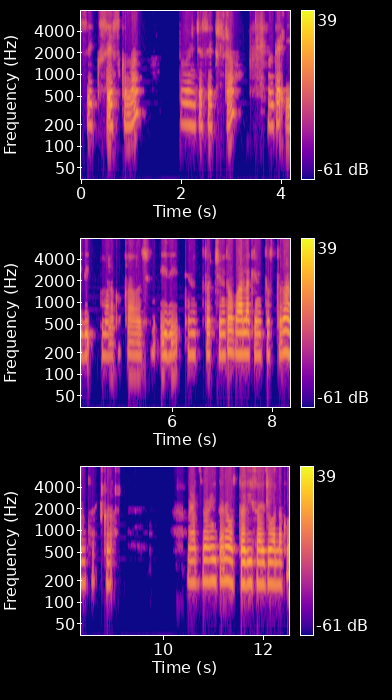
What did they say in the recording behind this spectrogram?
సిక్స్ వేసుకున్న టూ ఇంచెస్ ఎక్స్ట్రా. అంటే ఇది మనకు కావాల్సింది ఇది ఎంత వచ్చిందో వాళ్ళకి ఎంత వస్తుందో అంత ఇక్కడ. మ్యాక్సిమం ఇంతనే వస్తుంది ఈ సైజు వాళ్ళకు.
